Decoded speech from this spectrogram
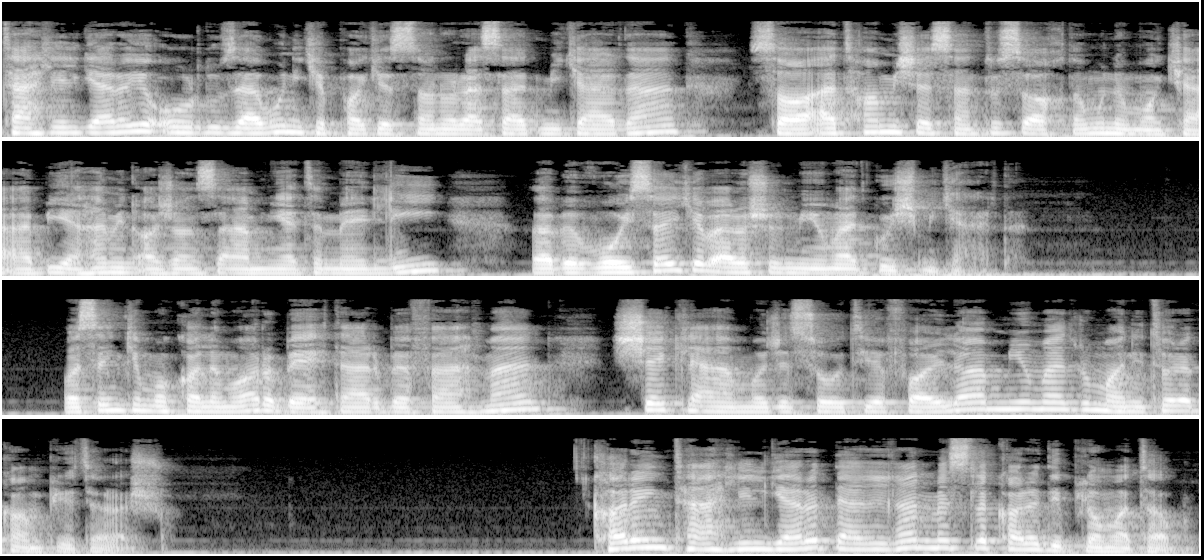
تحلیلگرای اردو زبونی که پاکستان رو رسد می‌کردن ساعت ها میشستن تو ساختمون مکعبی همین آژانس امنیت ملی و به ویسایی که براشون میومد گوش می‌کردن. واسه اینکه مکالمه ها رو بهتر بفهمن شکل امواج صوتی فایل هم میومد رو مانیتور کامپیوتراشون. کار این تحلیلگرا دقیقا مثل کار دیپلماتا بود.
